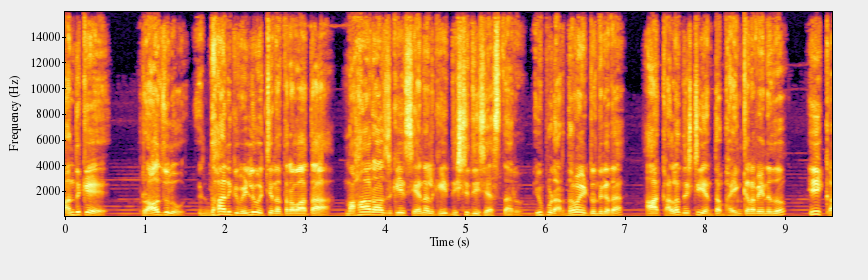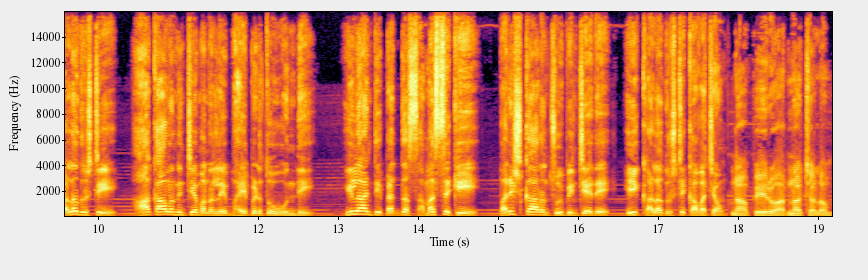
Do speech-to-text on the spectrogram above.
అందుకే రాజులు యుద్ధానికి వెళ్ళి వచ్చిన తర్వాత మహారాజుకి సేనలకి దిష్టి తీసేస్తారు. ఇప్పుడు అర్థమైంటుంది కదా ఆ కళ్ళ దృష్టి ఎంత భయంకరమైనదో. ఈ కళ్ళ దృష్టి ఆ కాలం నుంచే మనల్ని భయపెడుతూ ఉంది. ఇలాంటి పెద్ద సమస్యకి పరిష్కారం చూపించేదే ఈ కళ్ళ దృష్టి కవచం. నా పేరు అరుణాచలం.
